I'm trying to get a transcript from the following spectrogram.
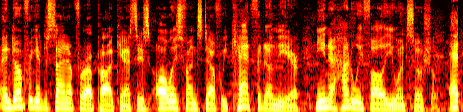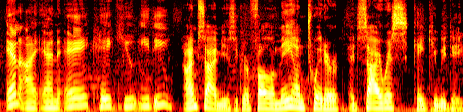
And don't forget to sign up for our podcast. There's always fun stuff we can't fit on the air. Nina, how do we follow you on social? At N I N A K Q E D. I'm Cy Musiker. Follow me on Twitter at Cyrus KQED.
